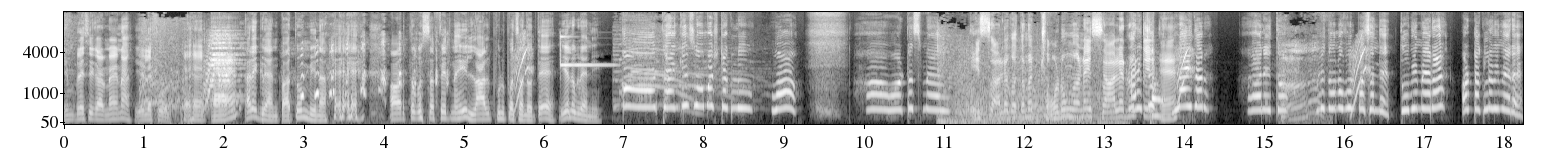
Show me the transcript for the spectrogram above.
इम्प्रेस ही करना है ना ये ले फूल हैं? अरे ग्रैंडपा तुम भी ना। औरतों को सफ़ेद नहीं लाल फूल पसंद होते हैं। ये लो granny thank you so much टकलू। वाह। हाँ व्हाट अ स्मेल इस साले को तो मैं छोड़ूँगा नहीं इस साले रुक तो हैं अरे तो मुझे दोनों बहुत पसंद है। तू भी मेरा है और टकलू भी मेरा है।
